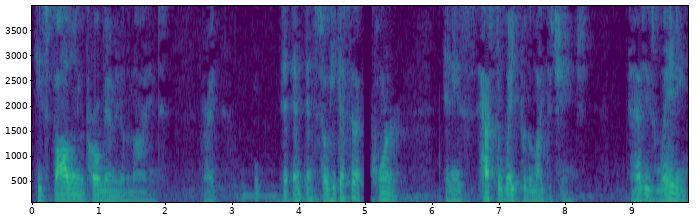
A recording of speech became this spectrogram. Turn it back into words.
He's following the programming of the mind, right? And, and, and so he gets to that corner and he has to wait for the light to change. And as he's waiting,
